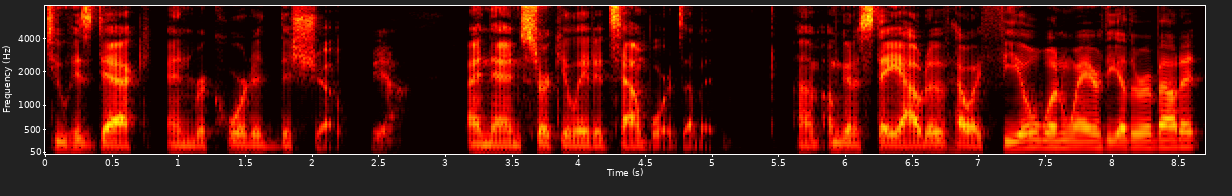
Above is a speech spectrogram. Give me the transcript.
to his deck and recorded this show Yeah. and then circulated soundboards of it. Um, I'm going to stay out of how I feel one way or the other about it.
